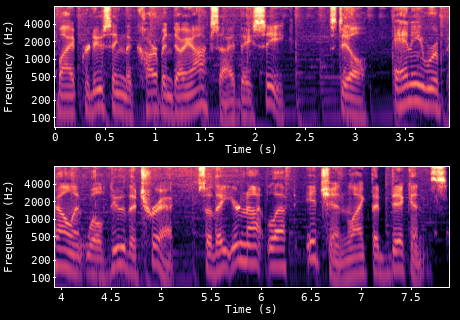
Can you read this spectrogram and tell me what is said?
by producing the carbon dioxide they seek. Still, any repellent will do the trick so that you're not left itching like the dickens.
